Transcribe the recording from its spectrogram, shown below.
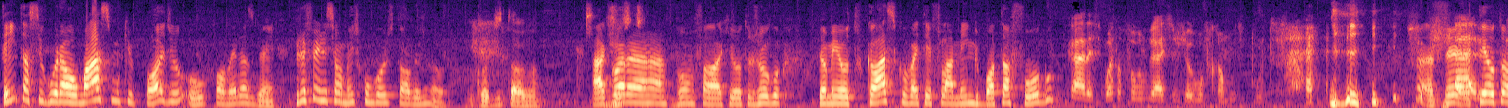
tenta segurar o máximo que pode, o Palmeiras ganha. Preferencialmente com gol de Toba de novo. Gol de Toba. Agora vamos falar aqui outro jogo. Também outro clássico, vai ter Flamengo e Botafogo. Cara, se Botafogo não ganhar esse jogo, eu vou ficar muito puto. Tem- Sério? tem- eu, tô-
